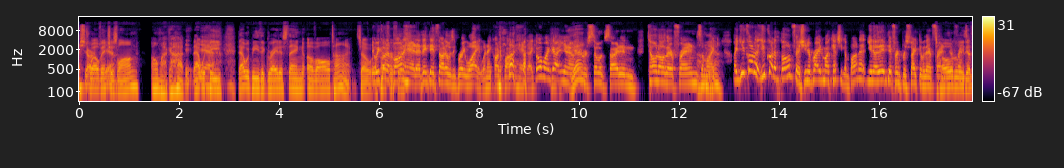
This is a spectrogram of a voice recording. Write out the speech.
shark, 12 inches yeah. long. Oh my God. That would be that would be the greatest thing of all time. So Yeah, we caught a bonnethead. I think they thought it was a great white when they caught a bonnethead. like, oh my god, you know, Yeah. they were so excited and telling all their friends. Oh, I'm like, yeah. like you caught a you caught a bonefish and you're bragging about catching a bonnet. You know, they have different perspective of their friends. Their totally friends don't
